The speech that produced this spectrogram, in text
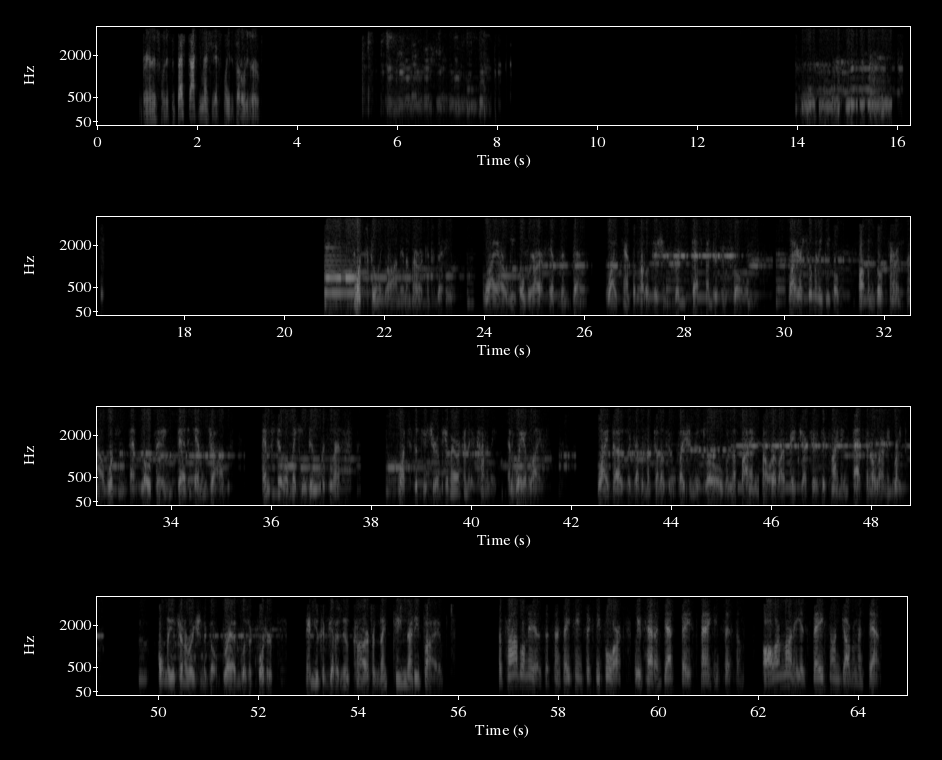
Bring this one. It's the best documentary that explains the Federal Reserve. America today? Why are we over our heads in debt? Why can't the politicians bring debt under control? Why are so many people, often both parents now, working at low-paying, dead-end jobs and still making do with less? What's the future of the American economy and way of life? Why does the government tell us inflation is low when the buying power of our paychecks is declining at an alarming rate? Only a generation ago, bread was a quarter, and you could get a new car for 1995. The problem is that since 1864, we've had a debt-based banking system. All our money is based on government debt.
